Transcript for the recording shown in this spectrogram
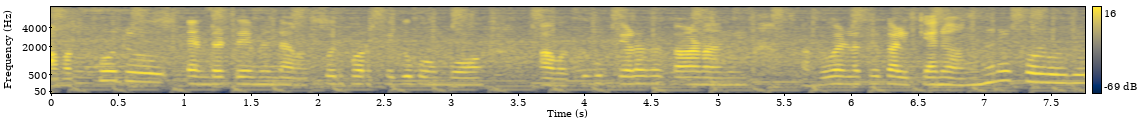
അവർക്കൊരു എന്റർടൈൻമെന്റ് അവർക്കൊരു പുറത്തേക്ക് പോകുമ്പോൾ അവർക്ക് കുട്ടികളൊക്കെ കാണാനും അവർക്ക് വെള്ളത്തിൽ കളിക്കാനും അങ്ങനെയൊക്കെ ഉള്ളൊരു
